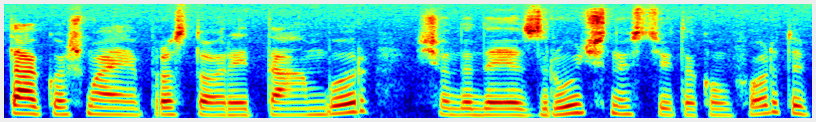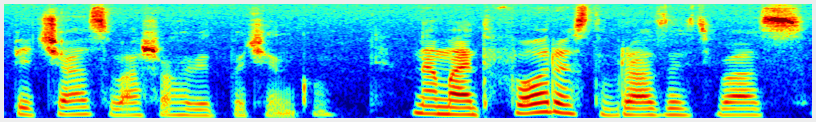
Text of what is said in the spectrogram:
Також має просторий тамбур, що додає зручності та комфорту під час вашого відпочинку. Намет Forest вразить вас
